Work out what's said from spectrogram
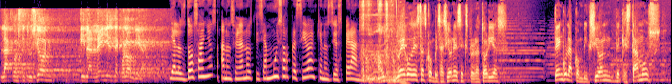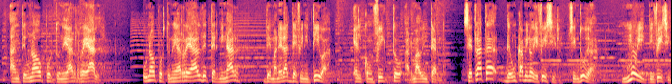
la Constitución y las leyes de Colombia. Y a los dos años anunció una noticia muy sorpresiva que nos dio esperanza. Luego de estas conversaciones exploratorias, tengo la convicción de que estamos ante una oportunidad real, una oportunidad real de terminar de manera definitiva el conflicto armado interno. Se trata de un camino difícil, sin duda, muy difícil,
